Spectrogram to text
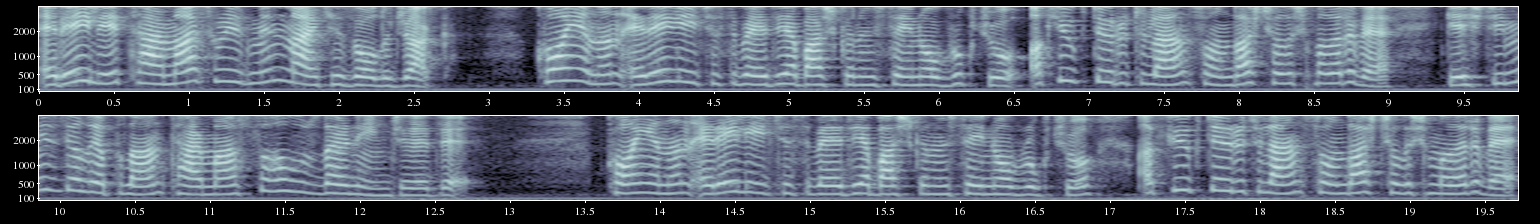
Ereğli termal turizmin merkezi olacak. Konya'nın Ereğli ilçesi belediye başkanı Hüseyin Obrukçu, Akıyük'te yürütülen sondaj çalışmaları ve geçtiğimiz yıl yapılan termal su havuzlarını inceledi. Konya'nın Ereğli ilçesi belediye başkanı Hüseyin Obrukçu, Akıyük'te yürütülen sondaj çalışmaları ve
